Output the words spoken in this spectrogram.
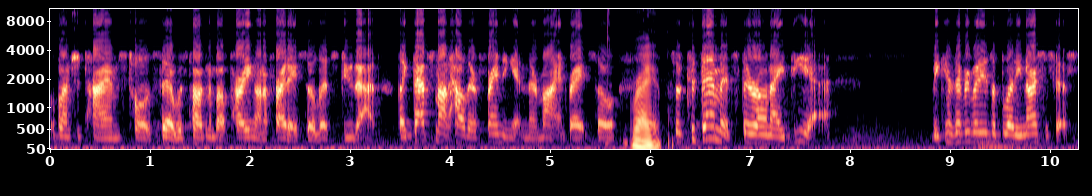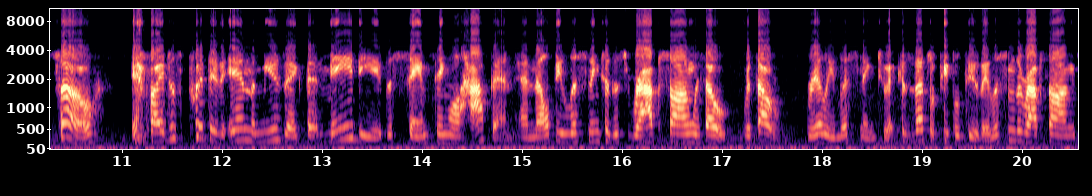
a bunch of times told said was talking about partying on a Friday, so let's do that. Like that's not how they're framing it in their mind, right? So, right. So to them, it's their own idea because everybody's a bloody narcissist. So if I just put it in the music, then maybe the same thing will happen, and they'll be listening to this rap song without without really listening to it because that's what people do. They listen to the rap songs,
